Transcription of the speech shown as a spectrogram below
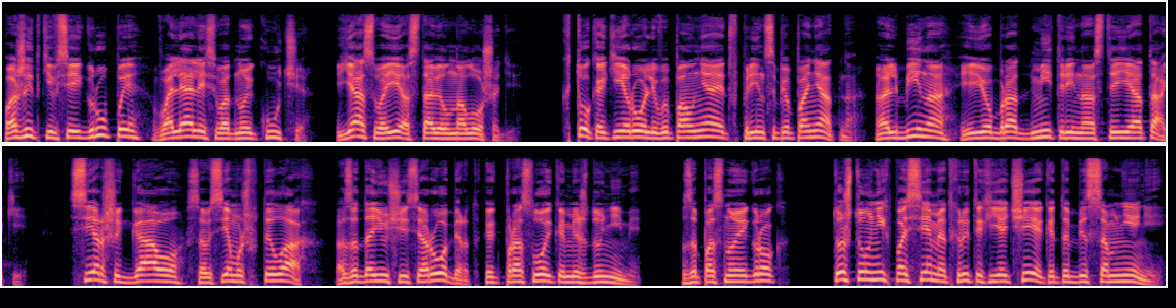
Пожитки всей группы валялись в одной куче. Я свои оставил на лошади. Кто какие роли выполняет, в принципе, понятно. Альбина и ее брат Дмитрий на острие атаки. Серж и Гао совсем уж в тылах, а задающийся Роберт, как прослойка между ними. Запасной игрок. То, что у них по семь открытых ячеек, это без сомнений.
